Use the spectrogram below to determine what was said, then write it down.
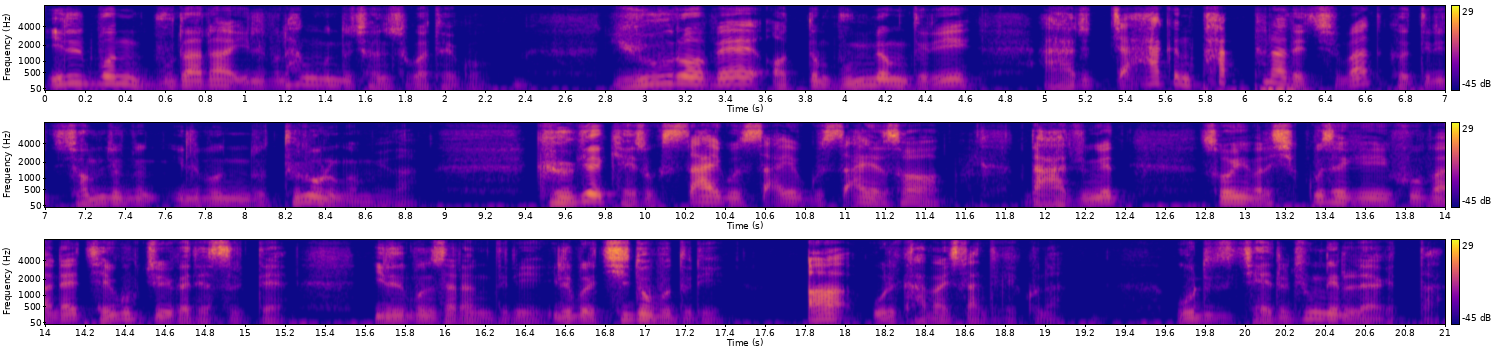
일본 문화나 일본 학문도 전수가 되고 유럽의 어떤 문명들이 아주 작은 파편화됐지만 그것들이 점점 일본으로 들어오는 겁니다. 그게 계속 쌓이고 쌓이고 쌓여서 나중에 소위 말해 19세기 후반에 제국주의가 됐을 때 일본 사람들이 일본의 지도부들이 아 우리 가만히 있으면 안 되겠구나. 우리도 쟤들 흉내를 내야겠다.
